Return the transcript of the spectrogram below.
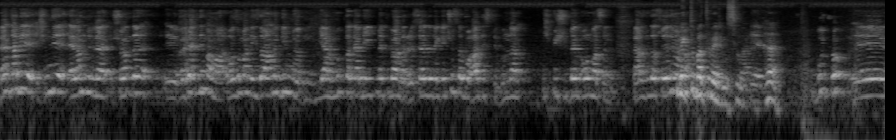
Ben tabii şimdi elhamdülillah şu anda e, öğrendim ama o zaman izahını bilmiyordum. Yani mutlaka bir hikmeti vardır. Risale'de de geçiyorsa bu hadistir. Bundan hiçbir şüphem olmasın. Tarzında söyledim ama Mektubatı verir misin bana? Evet. Ha. bu çok e,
